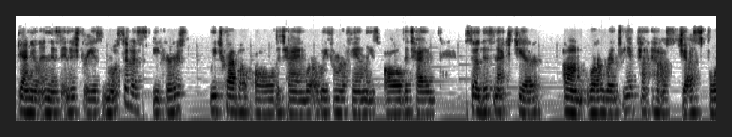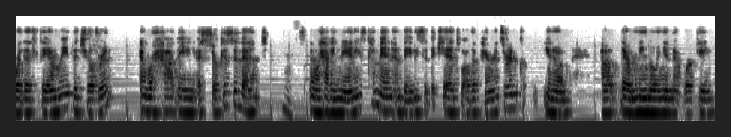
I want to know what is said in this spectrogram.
Daniel, in this industry is most of us speakers, we travel all the time. We're away from our families all the time. So this next year, um, we're renting a penthouse just for the family, the children, and we're having a circus event. Hmm. And we're having nannies come in and babysit the kids while the parents are in, you know, out there mingling and networking.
